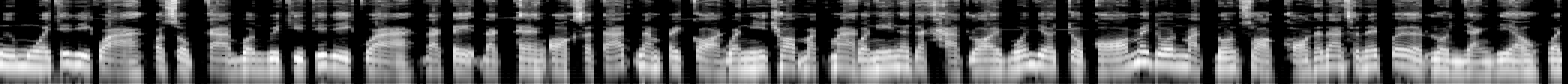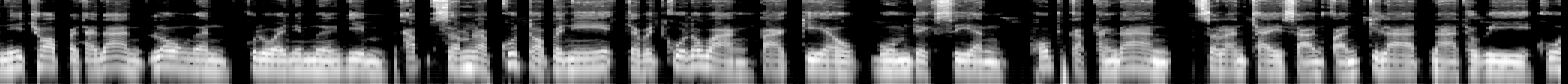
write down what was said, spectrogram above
มือมวยที่ดีกว่า ประสบการณ์บนเวทีที่ดีกว่า ดักเตะดักแทงออกสตาร์ทนำไปก่อนวันนี้ชอบมากๆ วันนี้น่าจะขาดลอยม้วนเดียวจบขอไม่โดนหมัดโดนศอกของทางด้านสไนเปอร์หล่นอย่างเดียววันนี้ชอบไปทางด้านโล่งเงินกรวยในเมืองยิมครับสำหรับคู่ต่อไปนี้จะเป็นคู่ระหว่างปาเกียวบูมเด็กเซียน พบกับทางด้านสลันชัยสารฝันกีฬานาทวี คู่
